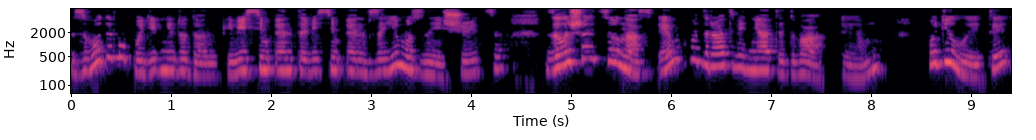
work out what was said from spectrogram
Зводимо подібні доданки. 8n та 8n взаємознищуються. Залишається у нас m квадрат відняти 2m, поділити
